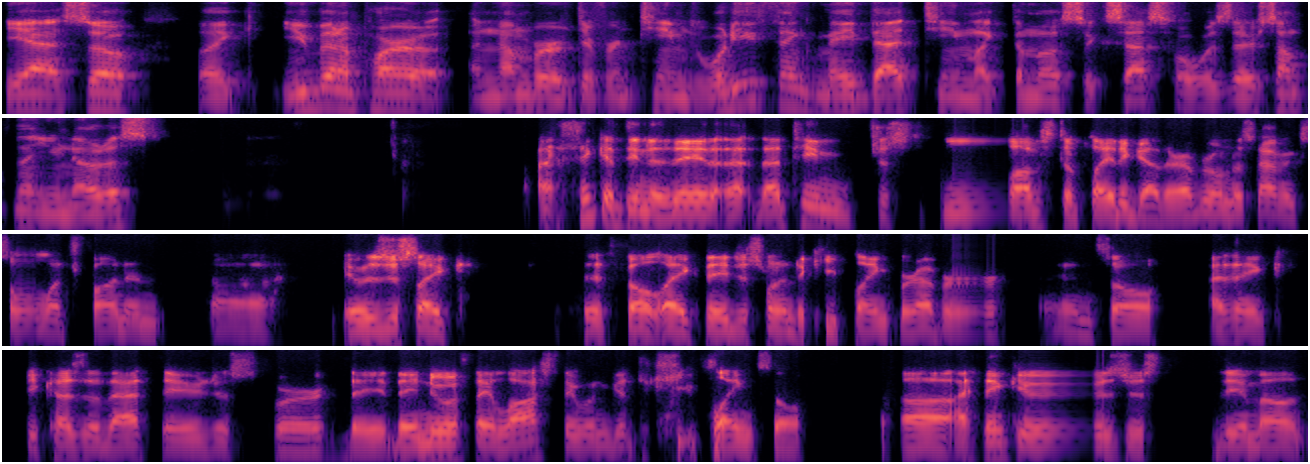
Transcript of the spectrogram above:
Yeah. So like you've been a part of a number of different teams. What do you think made that team like the most successful? Was there something that you noticed? I think at the end of the day, that, that team just loves to play together. Everyone was having so much fun, and uh, it was just like it felt like they just wanted to keep playing forever. And so I think because of that, they just were they they knew if they lost, they wouldn't get to keep playing. So uh, I think it was just the amount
